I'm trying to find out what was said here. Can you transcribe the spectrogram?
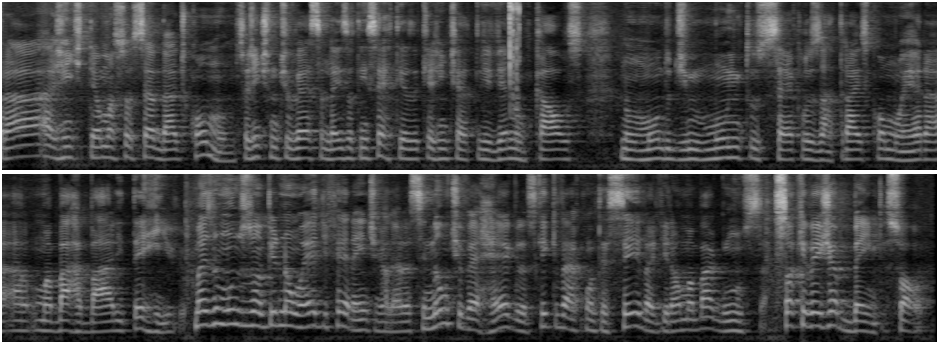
para a gente ter uma sociedade comum. Se a gente não tivesse leis, eu tenho certeza que a gente ia viver num caos, num mundo de muitos séculos atrás, como era uma barbárie terrível. Mas no mundo dos vampiros não é diferente, galera. Se não tiver regras, o que, que vai acontecer? Vai virar uma bagunça. Só que veja bem, pessoal,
